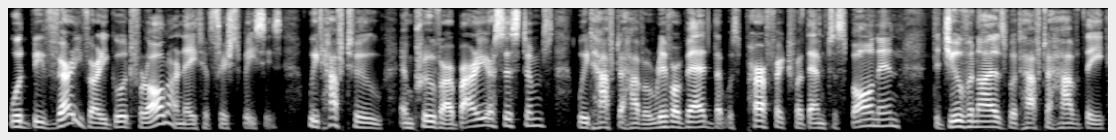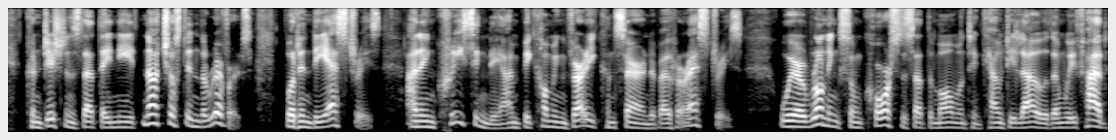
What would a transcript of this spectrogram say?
would be very, very good for all our native fish species. We'd have to improve our barrier systems. We'd have to have a riverbed that was perfect for them to spawn in. The juveniles would have to have the conditions that they need, not just in the rivers, but in the estuaries. And increasingly, I'm becoming very concerned about our estuaries. We're running some courses at the moment in County Louth, and we've had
